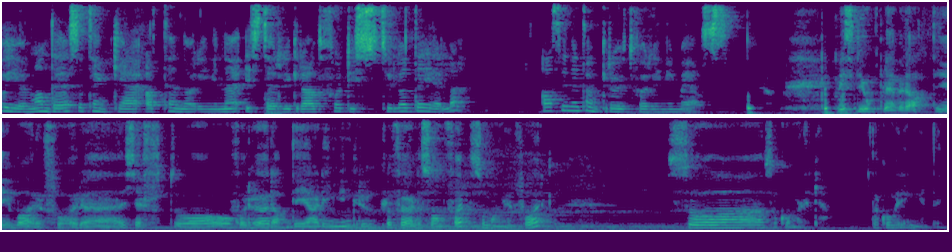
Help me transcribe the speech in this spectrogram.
Og gjør man det, så tenker jeg at tenåringene i større grad får lyst til å dele av sine tanker og utfordringer med oss. Hvis de opplever at de bare får uh, kjeft og, og, får høre at det er det ingen grunn til å føle sånn for, som mange får, så, så kommer det ikke. Da kommer ingenting.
